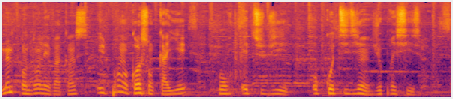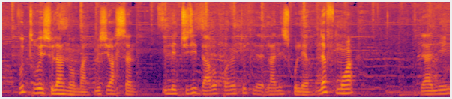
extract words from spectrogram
même pendant les vacances, il prend encore son cahier pour étudier au quotidien, je précise. Vous trouvez cela normal, Monsieur Hassan? Il étudie d'abord pendant toute l'année scolaire, 9 mois d'année,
